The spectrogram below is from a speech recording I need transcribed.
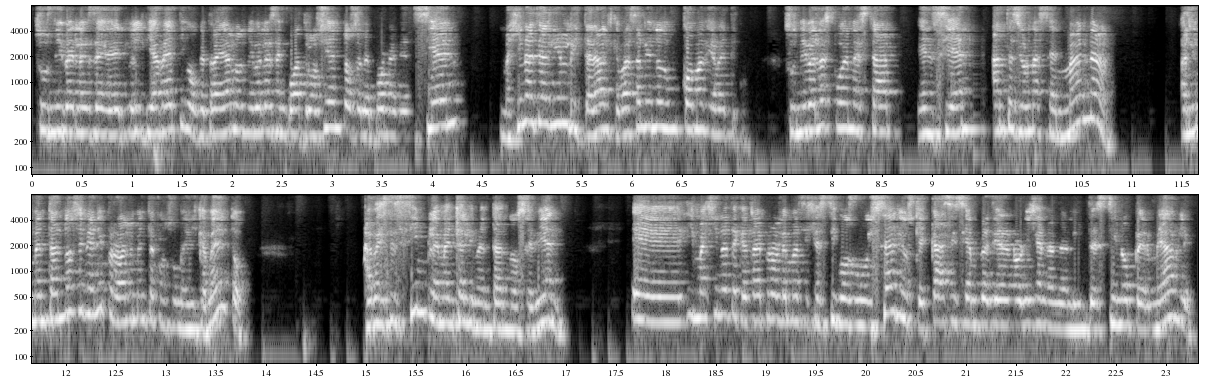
sus niveles de el diabético que traía los niveles en 400 se le ponen en 100. Imagínate a alguien literal que va saliendo de un coma diabético sus niveles pueden estar en 100 antes de una semana, alimentándose bien y probablemente con su medicamento. A veces simplemente alimentándose bien. Eh, imagínate que trae problemas digestivos muy serios que casi siempre tienen origen en el intestino permeable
